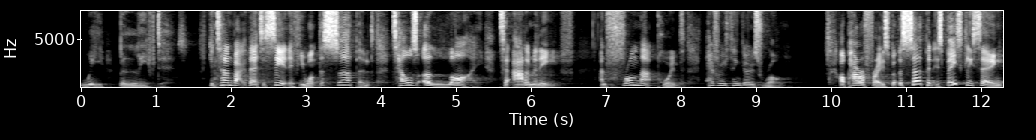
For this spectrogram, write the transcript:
we believed it. You can turn back there to see it if you want. The serpent tells a lie to Adam and Eve. And from that point, everything goes wrong. I'll paraphrase, but the serpent is basically saying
